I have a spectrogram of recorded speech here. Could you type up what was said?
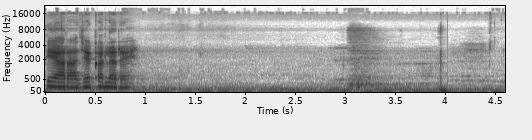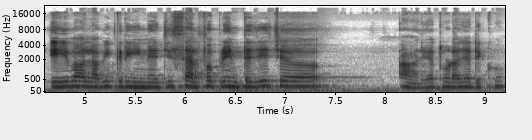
ਪਿਆਰਾ ਜਿਹਾ ਕਲਰ ਹੈ। ਇਹ ਵਾਲਾ ਵੀ ਗ੍ਰੀਨ ਹੈ ਜੀ ਸੈਲਫ ਪ੍ਰਿੰਟ ਜਿਹੇ ਚ ਆ ਰਿਹਾ ਥੋੜਾ ਜਿਹਾ, ਦੇਖੋ।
